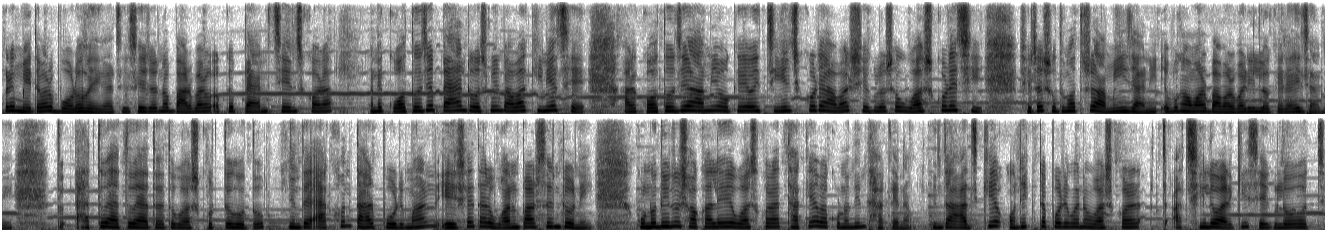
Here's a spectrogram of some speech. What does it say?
মানে মেয়েটা আমার বড় হয়ে গেছে, সেই জন্য বারবার ওকে প্যান্ট চেঞ্জ করা মানে কত যে প্যান্ট অশ্মির বাবা কিনেছে আর কত যে আমি ওকে ওই চেঞ্জ করে আবার সেগুলো সব ওয়াশ করেছি, সেটা শুধুমাত্র আমিই জানি এবং আমার বাবার বাড়ির লোকেরাই জানে। তো এত এত এত এত ওয়াশ করতে হতো, কিন্তু এখন তার পরিমাণ এসে তার ওয়ান পার্সেন্টও নেই। কোনো দিনও সকালে ওয়াশ করার থাকে, আবার কোনো দিন থাকে না। কিন্তু আজকে অনেকটা পরিমাণে ওয়াশ করার ছিল আর কি, সেগুলো হচ্ছে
